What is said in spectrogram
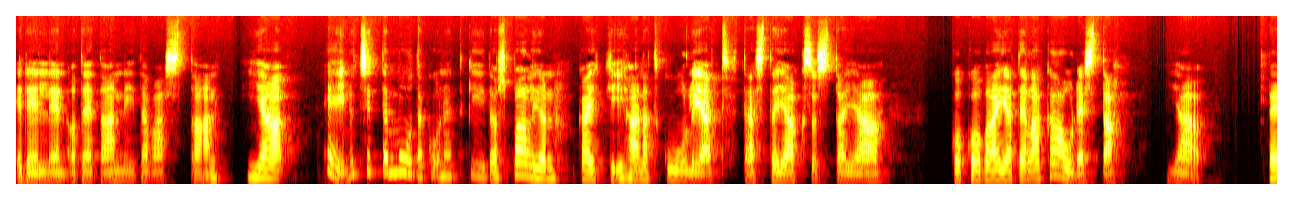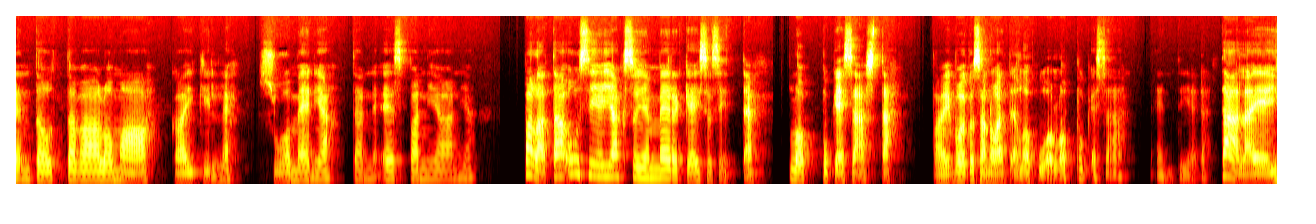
edelleen otetaan niitä vastaan. Ja ei nyt sitten muuta kuin, että kiitos paljon kaikki ihanat kuulijat tästä jaksosta ja koko Vaijatela-kaudesta. Ja rentouttavaa lomaa kaikille Suomeen ja tänne Espanjaan. Ja palataan uusien jaksojen merkeissä sitten loppukesästä. Tai voiko sanoa, että elokuun on loppukesää? En tiedä. Täällä ei.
